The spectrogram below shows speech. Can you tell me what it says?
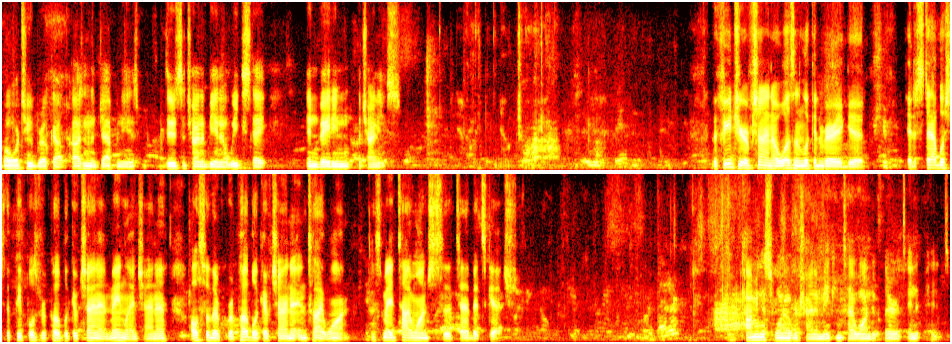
World War II broke out, causing the Japanese, due to China being a weak state, invading the Chinese. The future of China wasn't looking very good. It established the People's Republic of China and mainland China, also the Republic of China and Taiwan. This made Taiwan just a tad bit sketch. Communists won over China, making Taiwan declare its independence.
